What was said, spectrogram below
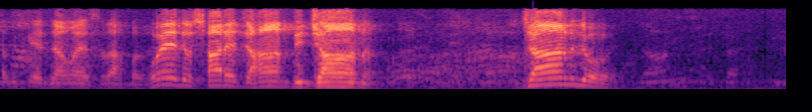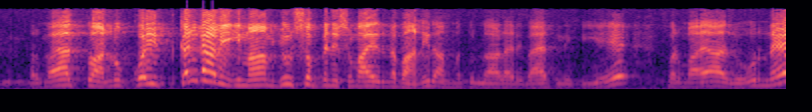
سدکے جا اس رحمت ہوئے جو سارے جہان دی جان۔ جان جو ہے فرمایا تو کوئی کنڈا بھی امام یوسف بن اسماعیل نبانی رحمت اللہ علیہ روایت لکھیے. فرمایا، حضور نے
